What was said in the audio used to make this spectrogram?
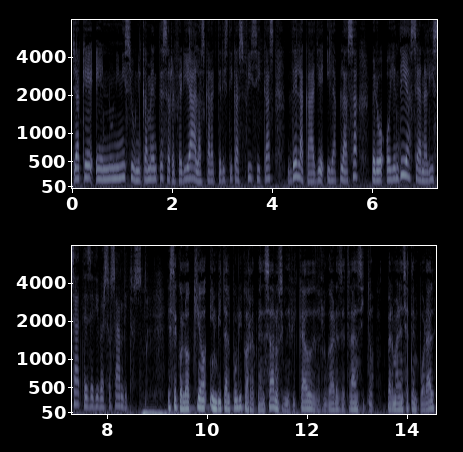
ya que en un inicio únicamente se refería a las características físicas de la calle y la plaza, pero hoy en día se analiza desde diversos ámbitos. Este coloquio invita al público a repensar los significados de los lugares de tránsito, permanencia temporal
